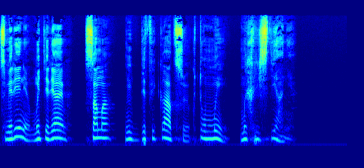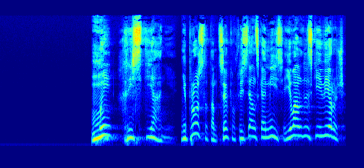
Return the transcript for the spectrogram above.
смирение, мы теряем самоидентификацию. Кто мы? Мы христиане. Мы христиане. Не просто там церковь, христианская миссия, евангельские верующие.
